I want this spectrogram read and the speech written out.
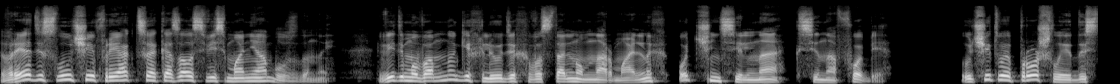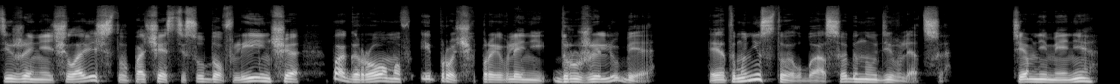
В ряде случаев реакция оказалась весьма необузданной. Видимо, во многих людях, в остальном нормальных, очень сильна ксенофобия. Учитывая прошлые достижения человечества по части судов Линча, погромов и прочих проявлений дружелюбия, этому не стоило бы особенно удивляться. Тем не менее,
